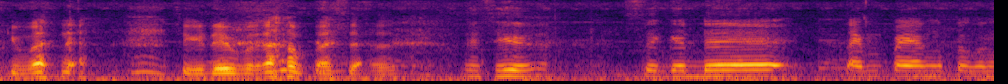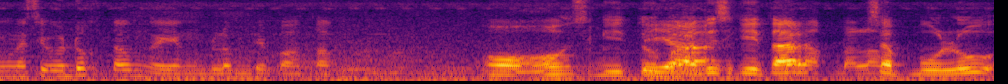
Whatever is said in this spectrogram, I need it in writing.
gimana segede berapa Sal Se- segede tempe yang tukang nasi uduk tau nggak yang belum dipotong Oh segitu, Iya, berarti sekitar balak-balak.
